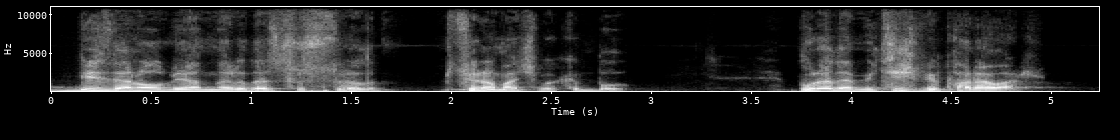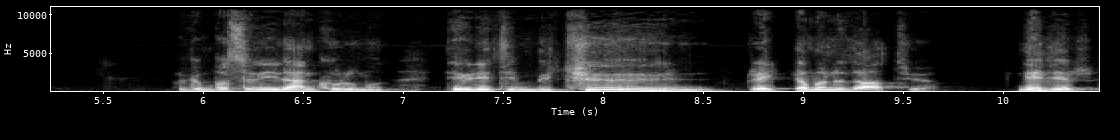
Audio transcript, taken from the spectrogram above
bizden olmayanları da susturalım. Bütün amaç bakın bu. Burada müthiş bir para var. Bakın basın ilan kurumu devletin bütün reklamını dağıtıyor. Nedir?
